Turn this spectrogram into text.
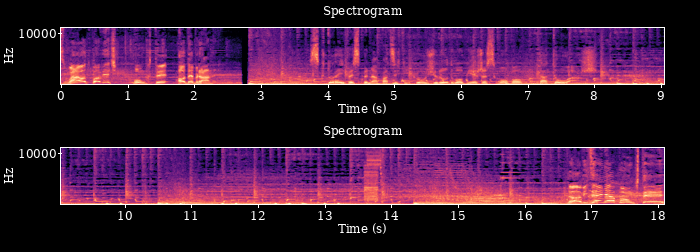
Zła odpowiedź, punkty odebrane. Z której wyspy na Pacyfiku źródło bierze słowo tatuaż? Do widzenia, punkty!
